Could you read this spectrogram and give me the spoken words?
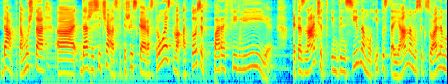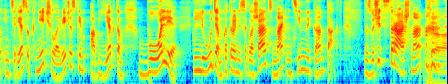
Да, потому что а, даже сейчас фетишистское расстройство относят к парафилии. Это значит интенсивному и постоянному сексуальному интересу к нечеловеческим объектам, боли, людям, которые не соглашаются на интимный контакт. Звучит страшно. Да.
